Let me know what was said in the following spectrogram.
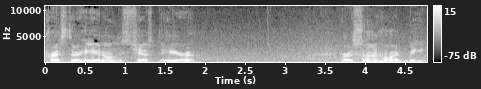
pressed her head on his chest to hear her son heartbeat.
